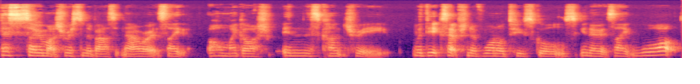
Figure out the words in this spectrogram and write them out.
there's so much written about it now where it's like, oh my gosh, in this country, with the exception of one or two schools, you know, it's like, what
